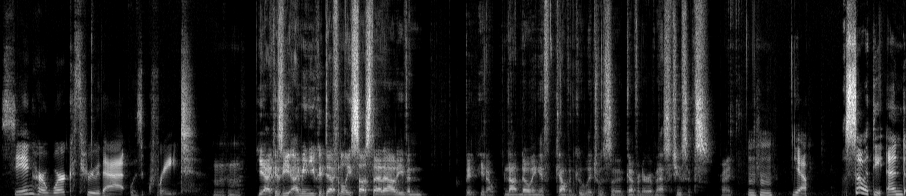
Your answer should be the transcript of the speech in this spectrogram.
Seeing her work through that was great. Yeah, because I mean, you could definitely suss that out, even you know, not knowing if Calvin Coolidge was a governor of Massachusetts, right? Mm-hmm. Yeah. So at the end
